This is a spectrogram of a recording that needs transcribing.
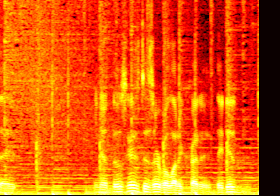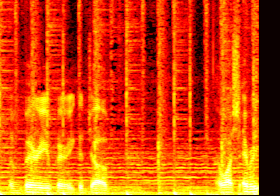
that you know those guys deserve a lot of credit. They did a very very good job. I watched every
